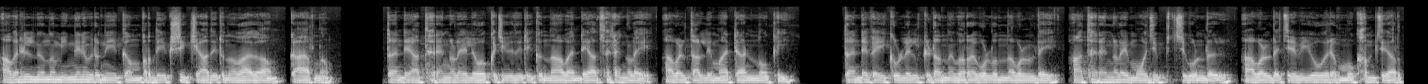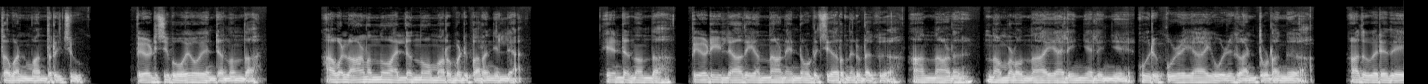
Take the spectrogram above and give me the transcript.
അവനിൽ നിന്നും ഇങ്ങനെ ഒരു നീക്കം പ്രതീക്ഷിക്കാതിരുന്നതാകാം കാരണം തന്റെ അധരങ്ങളെ ലോക്ക് ചെയ്തിരിക്കുന്ന അവന്റെ അധരങ്ങളെ അവൾ തള്ളിമാറ്റാൻ നോക്കി. തന്റെ കൈക്കുള്ളിൽ കിടന്ന് വിറകൊള്ളുന്നവളുടെ അധരങ്ങളെ മോചിപ്പിച്ചുകൊണ്ട് അവളുടെ ചെവിയോരം മുഖം ചേർത്തവൻ മന്ത്രിച്ചു പേടിച്ചു പോയോ എന്റെ നന്ദ? അവൾ ആണെന്നോ അല്ലെന്നോ മറുപടി പറഞ്ഞില്ല. എന്റെ നന്ദ പേടിയില്ലാതെ എന്നാണ് എന്നോട് ചേർന്ന് കിടക്കുക? അന്നാണ് നമ്മളൊന്നായി അലിഞ്ഞലിഞ്ഞ് ഒരു പുഴയായി ഒഴുകാൻ തുടങ്ങുക. അതുവരെ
